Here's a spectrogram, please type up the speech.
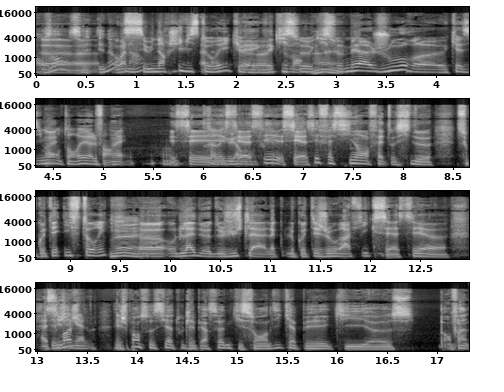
en 14 ans, c'est énorme. C'est une archive historique qui se met à jour quasiment en temps réel. Enfin, et c'est assez, c'est assez fascinant en fait aussi de ce côté historique, euh, au-delà de, de, juste la, le côté géographique, c'est assez, euh, assez et génial. je, et je pense aussi à toutes les personnes qui sont handicapées, qui euh, enfin,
